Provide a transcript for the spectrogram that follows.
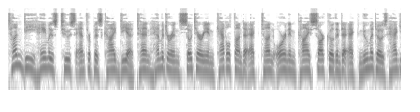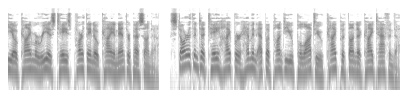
Tun d hamas tus anthropus kai dia ten hemiteran soterian catalthanta ek tun oranon kai sarkothanta ek pneumatos hagio kai marias tes partheno kai ananthropesana. Starathanta te hyper hemen epa pontiu palatu kai pathanta kai taphanta.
